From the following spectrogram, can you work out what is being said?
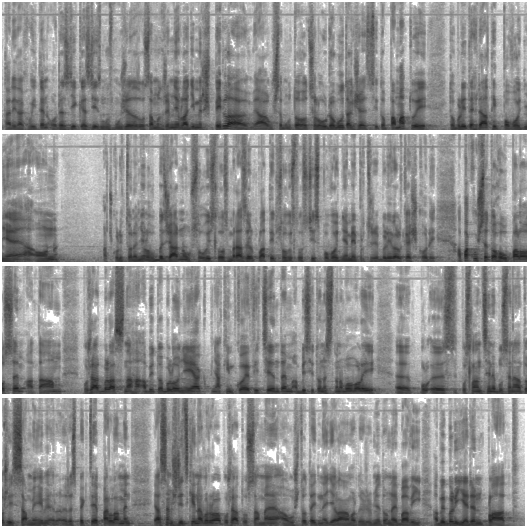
tady takový ten odezdi ke zdizmus může za to samozřejmě Vladimír Špidla. Já už jsem u toho celou dobu, takže si to pamatuji. To byly tehdy ty povodně a on ačkoliv to nemělo vůbec žádnou souvislost, mrazil platy v souvislosti s povodněmi, protože byly velké škody. A pak už se to houpalo sem a tam. Pořád byla snaha, aby to bylo nějak nějakým koeficientem, aby si to nestanovovali eh, eh, poslanci nebo senátoři sami, respektive parlament. Já jsem vždycky navrhoval pořád to samé a už to teď nedělám, protože mě to nebaví, aby byl jeden plat,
